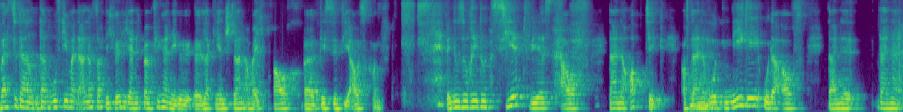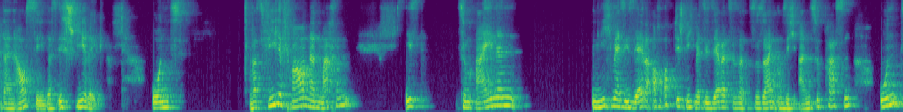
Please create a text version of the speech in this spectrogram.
weißt du, dann, dann ruft jemand an und sagt, ich will dich ja nicht beim Fingernägel äh, lackieren stören, aber ich brauche äh, dies sind die Auskunft. Wenn du so reduziert wirst auf deine Optik, auf deine mhm. roten Nägel oder auf deine, deine, dein Aussehen, das ist schwierig. Und was viele Frauen dann machen, ist zum einen nicht mehr sie selber, auch optisch nicht mehr sie selber zu, zu sein, um sich anzupassen Und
